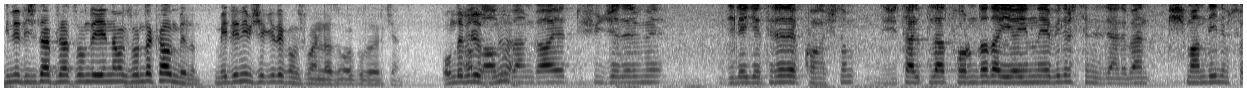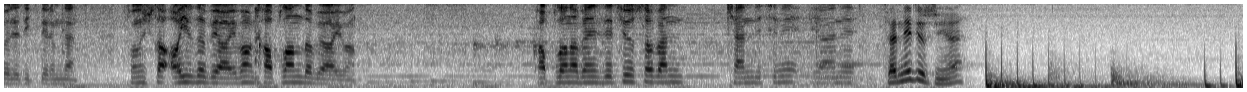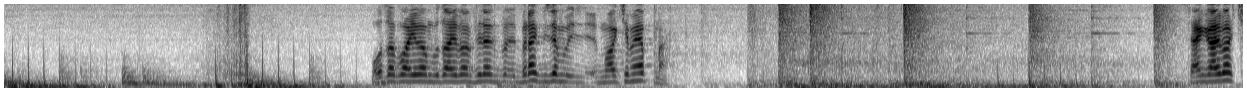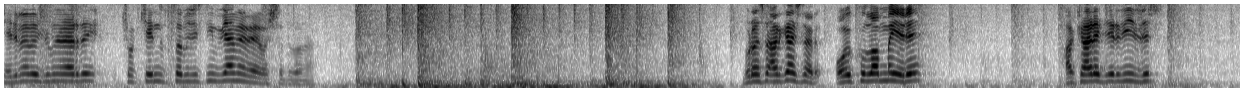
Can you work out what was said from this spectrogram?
yine dijital platformda yayınlamak zorunda kalmayalım. Medeni bir şekilde konuşman lazım oy kullanırken. Onu da biliyorsun Vallahi değil mi? abi ben gayet düşüncelerimi dile getirerek konuştum. Dijital platformda da yayınlayabilirsiniz yani ben pişman değilim söylediklerimden. Sonuçta ayı da bir hayvan, kaplan da bir hayvan. Kaplana benzetiyorsa ben kendisini yani Sen ne diyorsun ya? O da bu hayvan, bu da hayvan filan. Bırak bize mu- muhakeme yapma. Sen galiba kelime ve cümlelerde çok kendini tutabileceksin gibi gelmemeye başladı bana. Burası arkadaşlar oy kullanma yeri. Hakaret yeri değildir.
